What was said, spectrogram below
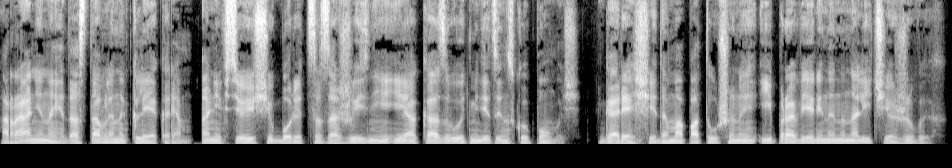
Раненые доставлены к лекарям, они все еще борются за жизни и оказывают медицинскую помощь. Горящие дома потушены и проверены на наличие живых.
